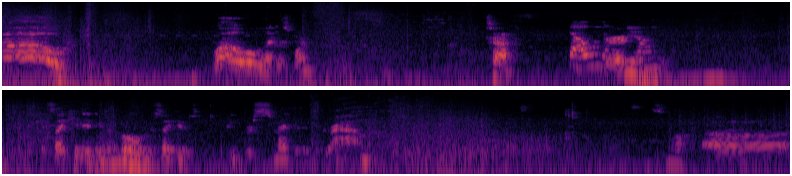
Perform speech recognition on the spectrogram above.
Oh! Whoa, that was one tough. Dirty and- It's like he didn't even move. It's like his feet were cemented in the ground. Small. Oh,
